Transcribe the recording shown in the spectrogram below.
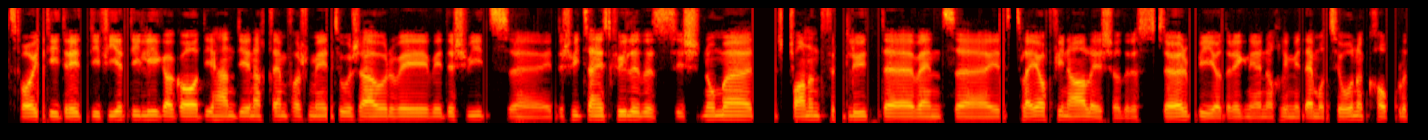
zweite, dritte, vierte Liga gehen, die haben je nachdem fast mehr Zuschauer wie, wie in der Schweiz. Äh, in der Schweiz habe ich das Gefühl, es ist nur spannend für die Leute, äh, wenn es äh, jetzt Playoff-Finale ist oder ein Derby oder irgendwie noch ein bisschen mit Emotionen gekoppelt.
